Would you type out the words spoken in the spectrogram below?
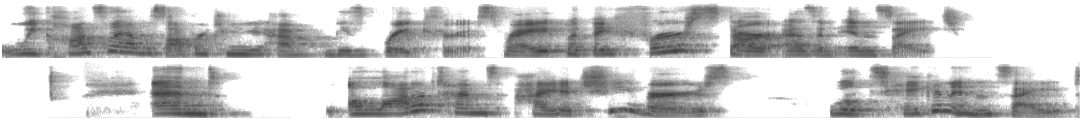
we constantly have this opportunity to have these breakthroughs, right? But they first start as an insight. And a lot of times, high achievers will take an insight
